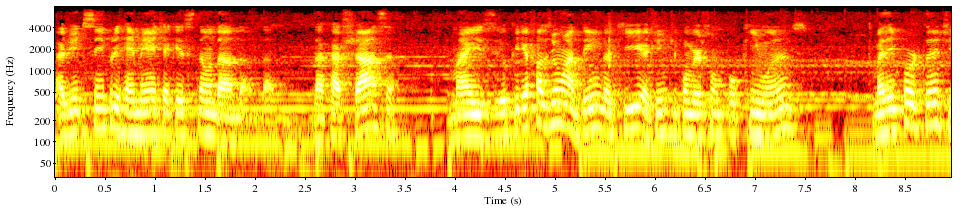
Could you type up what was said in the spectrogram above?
a gente sempre remete à questão da, da, da- da cachaça, mas eu queria fazer um adendo aqui, a gente conversou um pouquinho antes, mas é importante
